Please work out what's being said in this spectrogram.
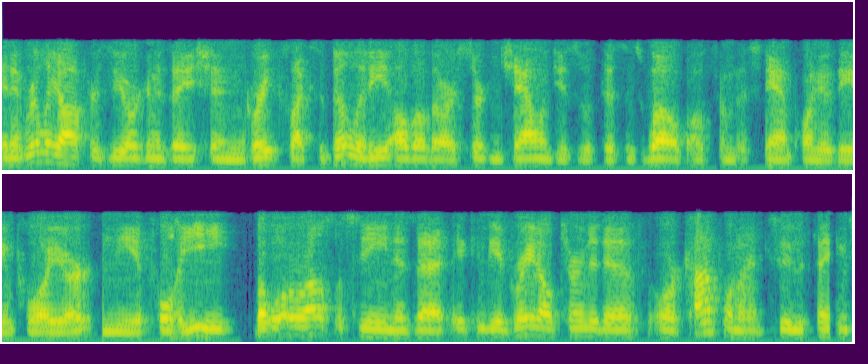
And it really offers the organization great flexibility, although there are certain challenges with this as well, both from the standpoint of the employer and the employee, but what we're also seeing is that it can be a great alternative or complement to things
